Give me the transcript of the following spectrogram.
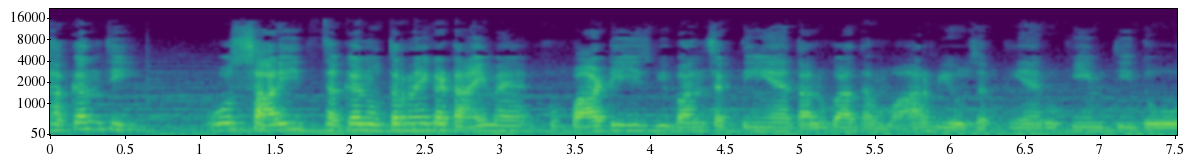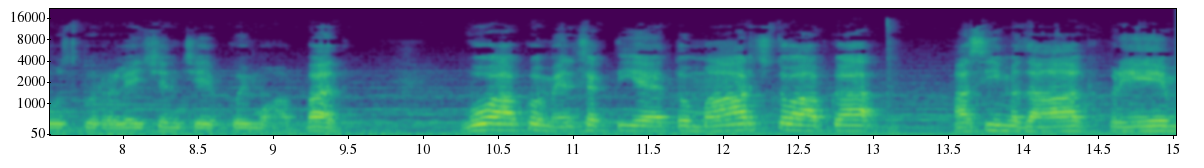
थकन थी वो सारी थकन उतरने का टाइम है। वो पार्टीज़ भी बन सकती हैं ताल्लुकात हमवार भी हो सकती हैं, कोई कीमती दोस्त, कोई रिलेशनशिप कोई मोहब्बत, वो आपको मिल सकती है। तो मार्च तो आपका हँसी मज़ाक, प्रेम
